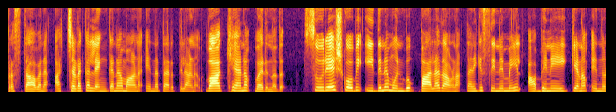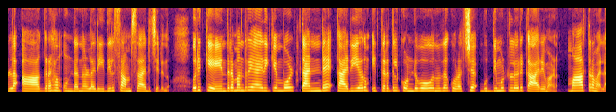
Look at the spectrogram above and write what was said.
പ്രസ്താവന അച്ചടക്ക ലംഘനമാണ് എന്ന തരത്തിലാണ് വ്യാഖ്യാനം വരുന്നത്. സുരേഷ് ഗോപി ഇതിനു മുൻപും പലതവണ തനിക്ക് സിനിമയിൽ അഭിനയിക്കണം എന്നുള്ള ആഗ്രഹം ഉണ്ടെന്നുള്ള രീതിയിൽ സംസാരിച്ചിരുന്നു. ഒരു കേന്ദ്രമന്ത്രിയായിരിക്കുമ്പോൾ തന്റെ കരിയറും ഇത്തരത്തിൽ കൊണ്ടുപോകുന്നത് കുറച്ച് ബുദ്ധിമുട്ടുള്ള ഒരു കാര്യമാണ്. മാത്രമല്ല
